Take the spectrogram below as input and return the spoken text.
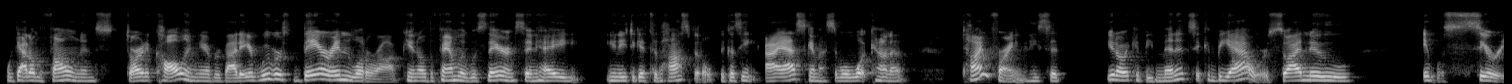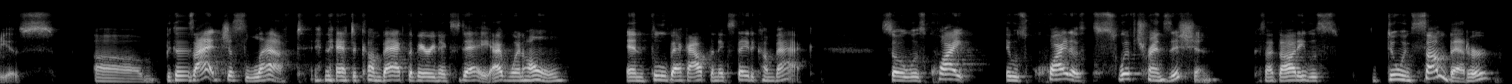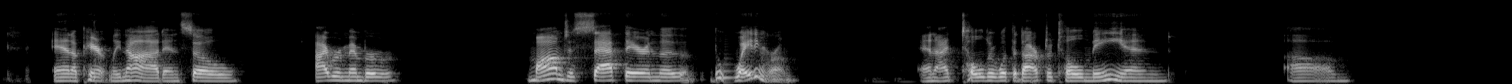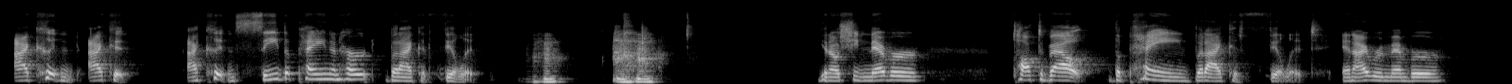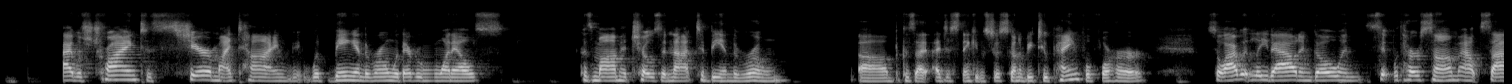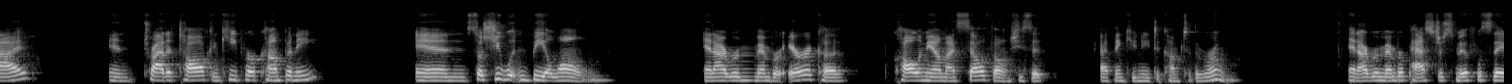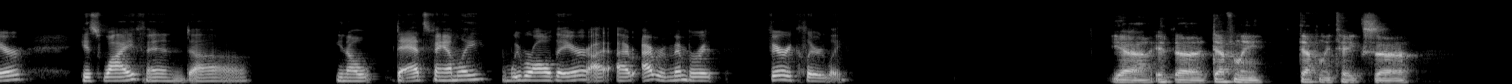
we got on the phone and started calling everybody. We were there in Little Rock, you know, the family was there and saying, Hey, you need to get to the hospital because he I asked him, I said, Well, what kind of time frame? And he said, you know, it could be minutes, it can be hours. So I knew it was serious. Um, because I had just left and had to come back the very next day. I went home and flew back out the next day to come back. So it was quite it was quite a swift transition because I thought he was doing some better and apparently not. And so I remember mom just sat there in the the waiting room and I told her what the doctor told me and um I couldn't I could I couldn't see the pain and hurt, but I could feel it. Mm-hmm. Mm-hmm. You know, she never talked about the pain, but I could feel it. And I remember I was trying to share my time with being in the room with everyone else because mom had chosen not to be in the room uh, because I, I just think it was just going to be too painful for her. So I would leave out and go and sit with her some outside and try to talk and keep her company. And so she wouldn't be alone. And I remember Erica calling me on my cell phone. She said, I think you need to come to the room. And I remember Pastor Smith was there, his wife, and, uh, you know, dad's family. And we were all there. I, I, I remember it very clearly. Yeah, it uh, definitely, definitely takes uh,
